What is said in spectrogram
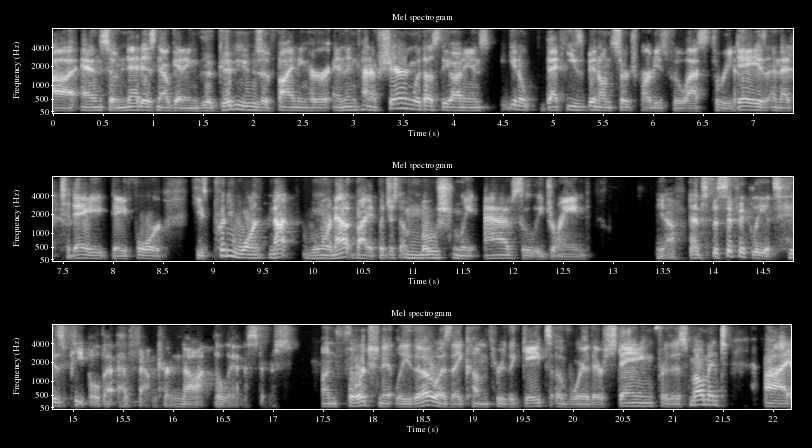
Uh, and so ned is now getting the good news of finding her and then kind of sharing with us the audience you know that he's been on search parties for the last three days and that today day four he's pretty worn not worn out by it but just emotionally absolutely drained. Yeah. And specifically it's his people that have found her not the lannisters. Unfortunately, though, as they come through the gates of where they're staying for this moment, uh,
